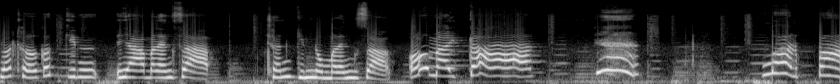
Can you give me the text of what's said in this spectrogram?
แล้วเธอก็กินยาแมลงสาบ ฉันกินนมแมลงสาบ โอ้ my god บ้าหรือเปล่า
